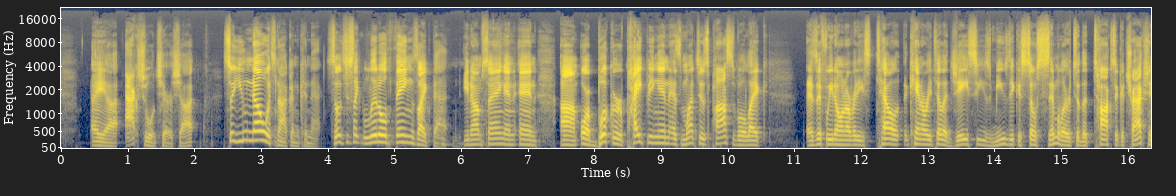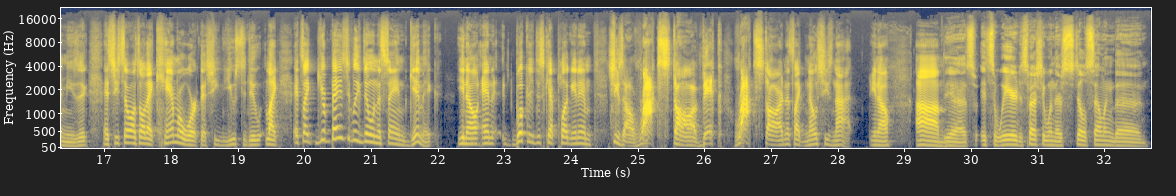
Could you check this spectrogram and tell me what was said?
a uh, actual chair shot. So you know it's not going to connect. So it's just like little things like that. You know what I'm saying? And and um or Booker piping in as much as possible like as if we don't already tell can't already tell that Jacy's music is so similar to the toxic attraction music and she still has all that camera work that she used to do like it's like you're basically doing the same gimmick you know and Booker just kept plugging in she's a rock star Vic rock star and it's like no she's not you know um Yeah, it's it's weird, especially when they're still selling the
